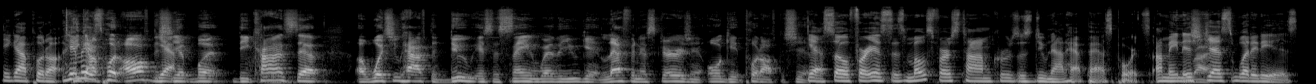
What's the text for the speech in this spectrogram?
he got put off. he got put off the yeah. ship, but the concept of what you have to do is the same whether you get left in excursion or get put off the ship. Yeah. So, for instance, most first time cruisers do not have passports. I mean, it's Right. just what it is.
